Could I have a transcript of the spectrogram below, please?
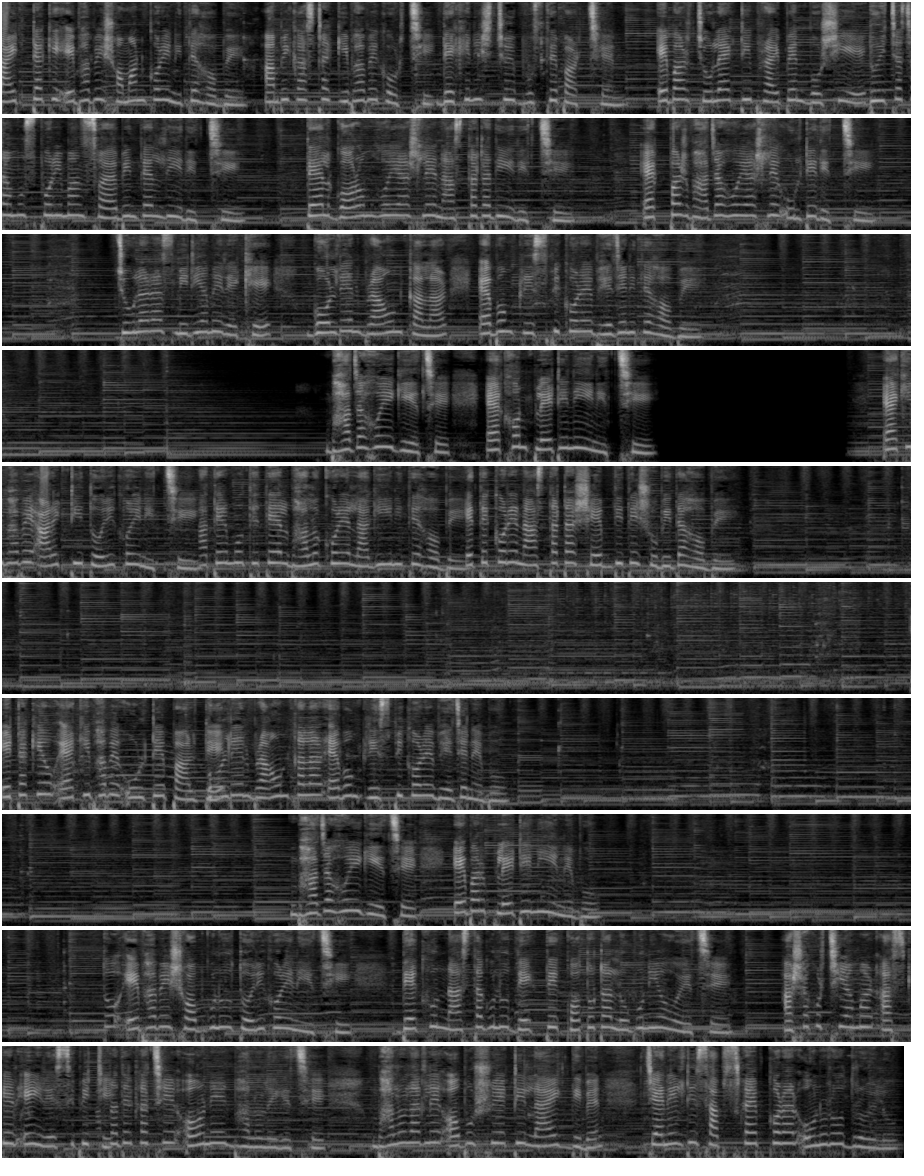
সাইডটাকে এভাবে সমান করে নিতে হবে। আমি কাজটা কীভাবে করছি, দেখে নিশ্চয়ই বুঝতে পারছেন। এবার চুলা একটি ফ্রাই প্যান বসিয়ে দুই চা চামচ পরিমাণ সয়াবিন তেল দিয়ে দিচ্ছি। তেল গরম হয়ে আসলে নাস্তাটা দিয়ে দিচ্ছি। এক পাশ ভাজা হয়ে আসলে উল্টে দিচ্ছি। চুলারাস মিডিয়ামে রেখে গোল্ডেন ব্রাউন কালার এবং ক্রিস্পি করে ভেজে নিতে হবে। ভাজা হয়ে গিয়েছে। এখন প্লেটে নিয়ে নিচ্ছি। একইভাবে আরেকটি তৈরি করে নিচ্ছি। হাতের মধ্যে তেল ভালো করে লাগিয়ে নিতে হবে। এতে করে নাস্তাটা শেপ দিতে সুবিধা হবে। এটাকেও একইভাবে উল্টে পাল্টে গোল্ডেন ব্রাউন কালার এবং ক্রিস্পি করে ভেজে নেব। ভাজা হয়ে গিয়েছে। এবার প্লেটে নিয়ে নেব। তো এভাবে সবগুলো তৈরি করে নিয়েছি। দেখুন নাস্তাগুলো দেখতে কতটা লোভনীয় হয়েছে। আশা করছি আমার আজকের এই রেসিপিটি আপনাদের কাছে অনেক ভালো লেগেছে। ভালো লাগলে অবশ্যই একটি লাইক দিবেন। চ্যানেলটি সাবস্ক্রাইব করার অনুরোধ রইল।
